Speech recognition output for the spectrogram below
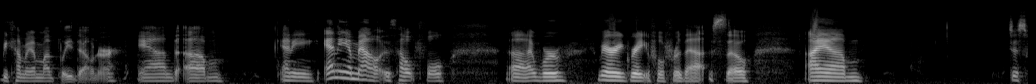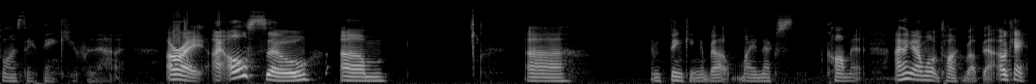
becoming a monthly donor. And um, any any amount is helpful. Uh, we're very grateful for that. So i um, just want to say thank you for that all right. I also um uh am thinking about my next comment. I think I won't talk about that. Okay.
